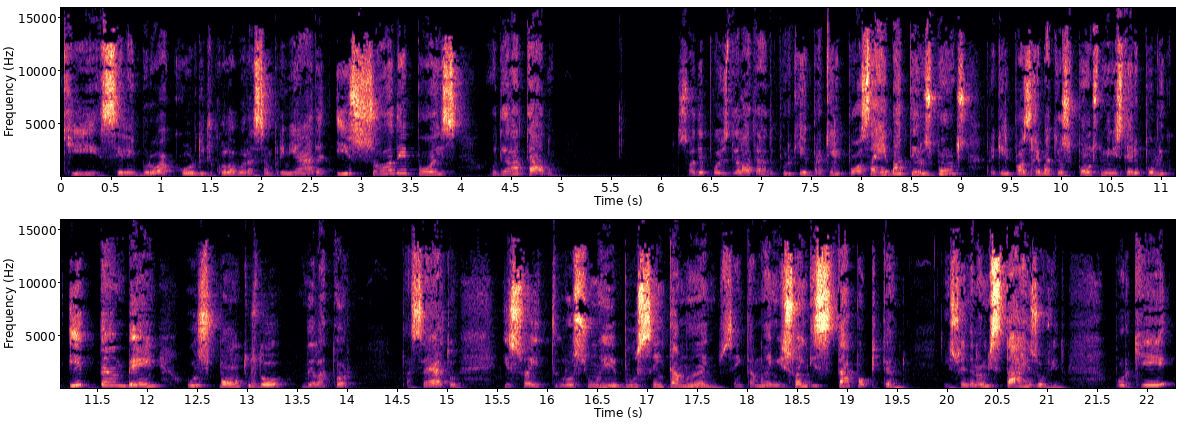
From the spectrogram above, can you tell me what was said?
que celebrou acordo de colaboração premiada e só depois o delatado. Só depois o delatado. Por quê? Para que ele possa rebater os pontos, para que ele possa rebater os pontos do Ministério Público e também os pontos do delator. Tá certo? Isso aí trouxe um rebu sem tamanho, sem tamanho. Isso ainda está palpitando. Isso ainda não está resolvido. Porque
